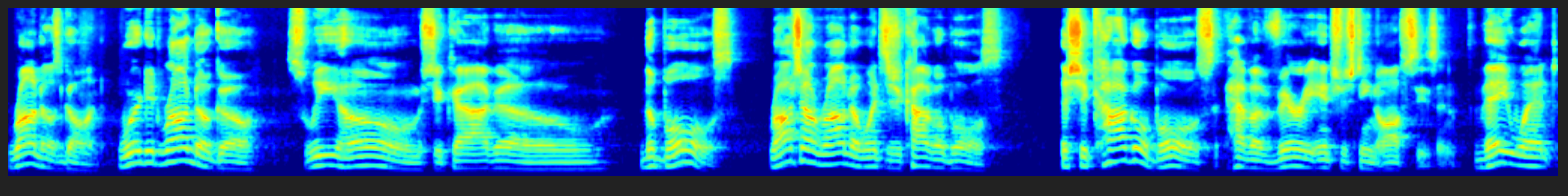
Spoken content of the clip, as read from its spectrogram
Rondo's gone. Where did Rondo go? Sweet home, Chicago. The Bulls. Rajon Rondo went to Chicago Bulls. The Chicago Bulls have a very interesting offseason. They went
